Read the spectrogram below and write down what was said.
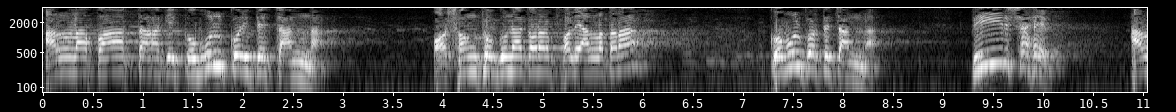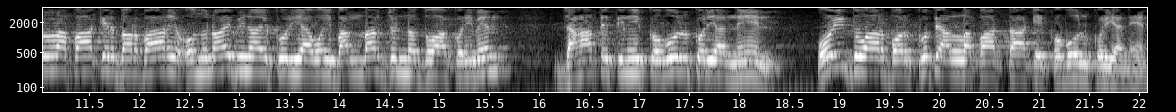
আল্লাহ পাক তাহাকে কবুল করিতে চান না। অসংখ্য গুণা করার ফলে আল্লাহ তারা কবুল করতে চান না। পীর সাহেব, আল্লাহ পাকের দরবারে অনুনয় বিনয় করিয়া ওই বান্দার জন্য দোয়া করিবেন, যাহাতে তিনি কবুল করিয়া নেন। ওই দোয়ার বরকতে আল্লাহ পাক তাকে কবুল করিয়া নেন।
